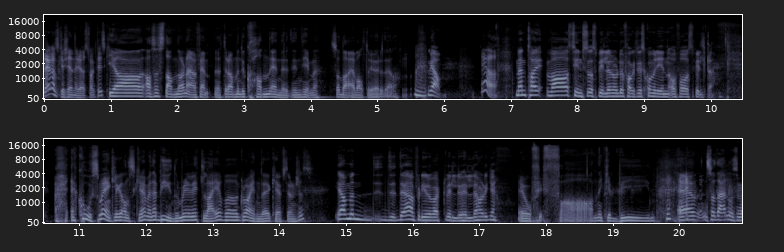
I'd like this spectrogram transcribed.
det er ganske generøst, faktisk. Ja, altså Standarden er jo 15 minutter, da, men du kan endre til en time. Så da har jeg valgt å gjøre det. da. Ja. Ja. Men Tai, hva syns du å spille når du faktisk kommer inn og får spilt det? Jeg koser meg egentlig ganske, men jeg begynner å bli litt lei av å grinde KFC Dungeons. Ja, men det er fordi du har vært veldig uheldig, har du ikke? Jo, fy faen, ikke begynn. eh, så det er noe som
